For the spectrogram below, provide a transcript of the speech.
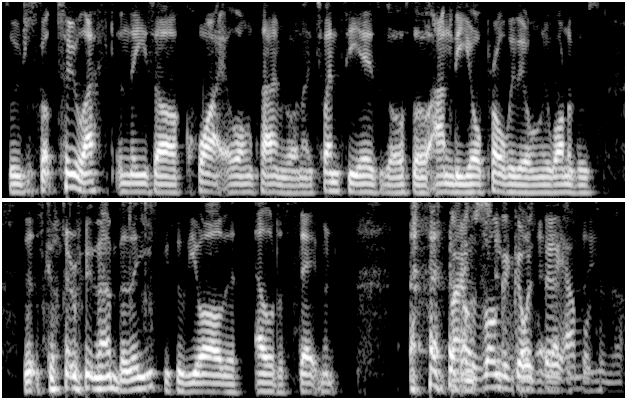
So we've just got two left, and these are quite a long time ago now, 20 years ago. So, Andy, you're probably the only one of us that's going to remember these because you are the elder statement. Not was long ago as Billy Hamilton, though.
